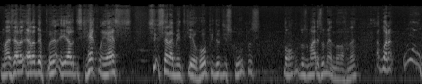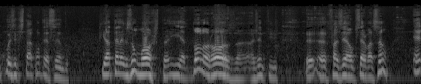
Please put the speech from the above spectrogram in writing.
Mas ela, ela depois, e ela disse que reconhece, sinceramente, que errou, pediu desculpas. Bom, dos males o menor, né? Agora, uma coisa que está acontecendo, que a televisão mostra e é dolorosa a gente eh, fazer a observação, é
